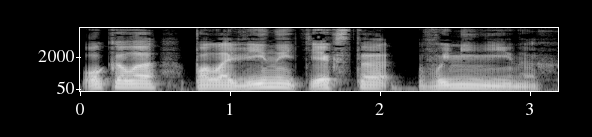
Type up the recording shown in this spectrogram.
около половины текста в именинах.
